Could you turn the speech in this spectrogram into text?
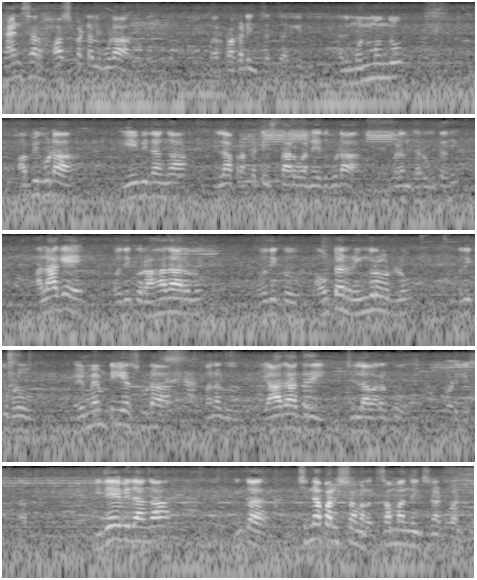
క్యాన్సర్ హాస్పిటల్ కూడా మరి ప్రకటించడం జరిగింది. అది మున్ముందు అవి కూడా ఏ విధంగా ఇలా ప్రకటిస్తారు అనేది కూడా ఇవ్వడం జరుగుతుంది. అలాగే ఉదికు రహదారులు ఉదికు ఔటర్ రింగ్ రోడ్లు ఉదికి ఇప్పుడు ఎంఎంటీఎస్ కూడా మనకు యాదాద్రి జిల్లా వరకు పొడిగిస్తున్నారు. ఇదే విధంగా ఇంకా చిన్న పరిశ్రమలకు సంబంధించినటువంటి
